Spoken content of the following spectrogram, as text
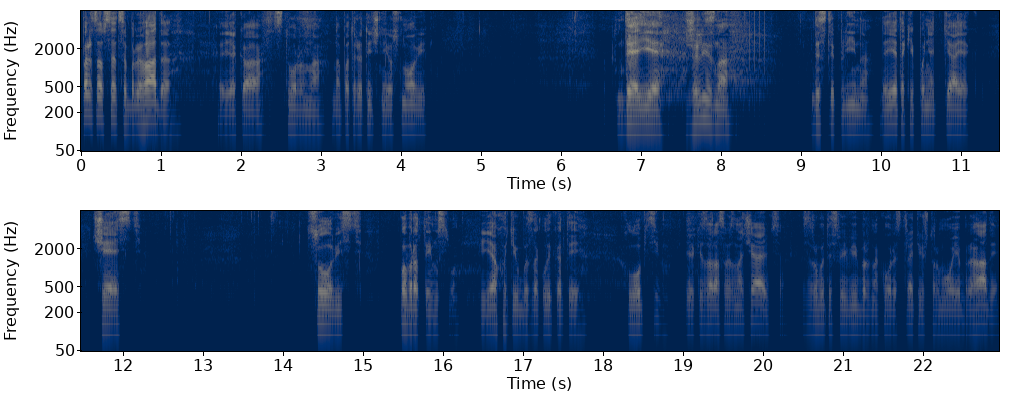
Перш за все, це бригада, яка створена на патріотичній основі, де є желізна дисципліна, де є такі поняття, як честь, совість, побратимство. Я хотів би закликати хлопців, які зараз визначаються, зробити свій вибір на користь 3-ї штурмової бригади.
